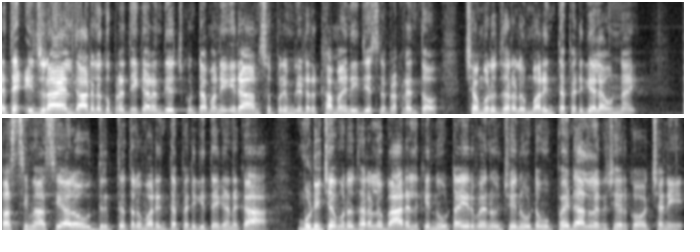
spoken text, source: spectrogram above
అయితే ఇజ్రాయెల్ దాడులకు ప్రతీకారం తీర్చుకుంటామని ఇరాన్ సుప్రీం లీడర్ ఖమైనీ చేసిన ప్రకటనతో చమురు ధరలు మరింత పెరిగేలా ఉన్నాయి. పశ్చిమాసియాలో ఉద్రిక్తతలు మరింత పెరిగితే గనక ముడి చమురు ధరలు బ్యారెల్కి నూట ఇరవై నుంచి నూట ముప్పై డాలర్లకు చేరుకోవచ్చని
